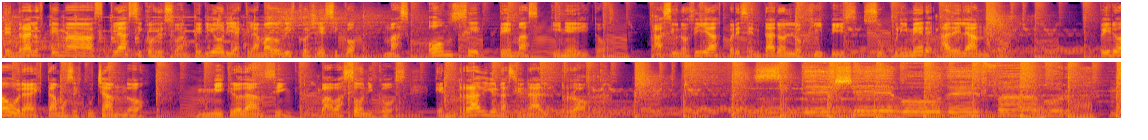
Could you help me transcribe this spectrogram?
tendrá los temas clásicos de su anterior y aclamado disco Jessico, más 11 temas inéditos. Hace unos días presentaron Los Hippies, su primer adelanto. Pero ahora estamos escuchando Microdancing, Babasónicos, en Radio Nacional Rock. Si te llevo de favor, me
